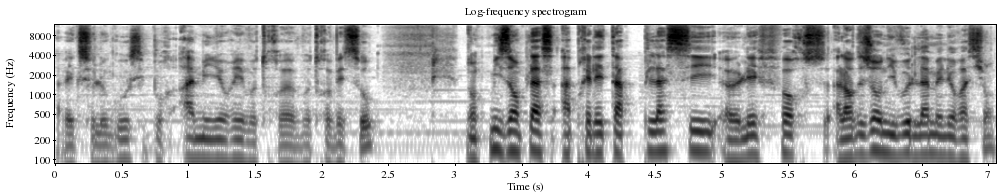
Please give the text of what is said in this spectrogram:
avec ce logo, c'est pour améliorer votre, votre vaisseau. Donc, mise en place après l'étape, placer euh, les forces. Alors déjà, au niveau de l'amélioration,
